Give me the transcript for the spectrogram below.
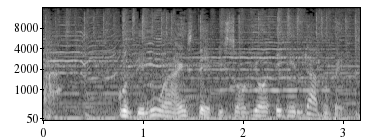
A. Continúa este episodio en el lado B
